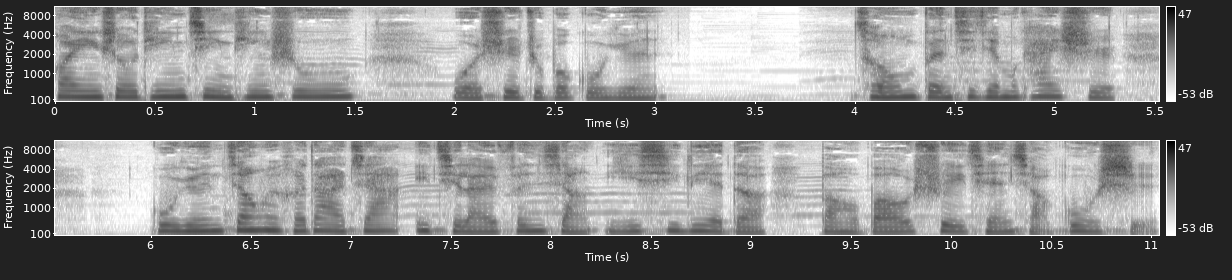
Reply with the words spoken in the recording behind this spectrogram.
欢迎收听静听书屋，我是主播古云。从本期节目开始，古云将会和大家一起来分享一系列的宝宝睡前小故事。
